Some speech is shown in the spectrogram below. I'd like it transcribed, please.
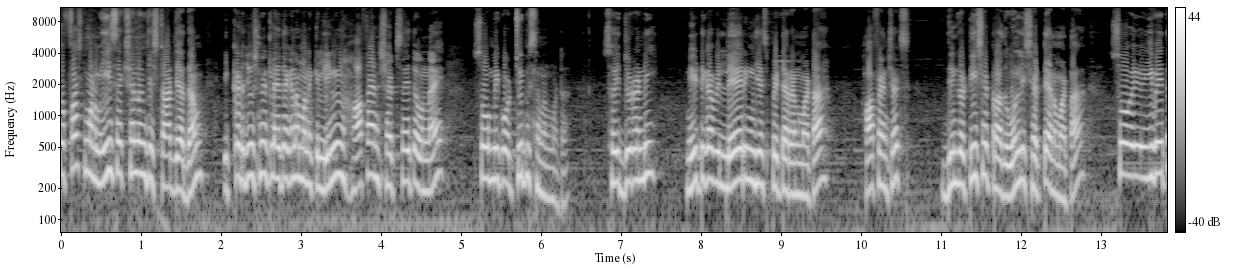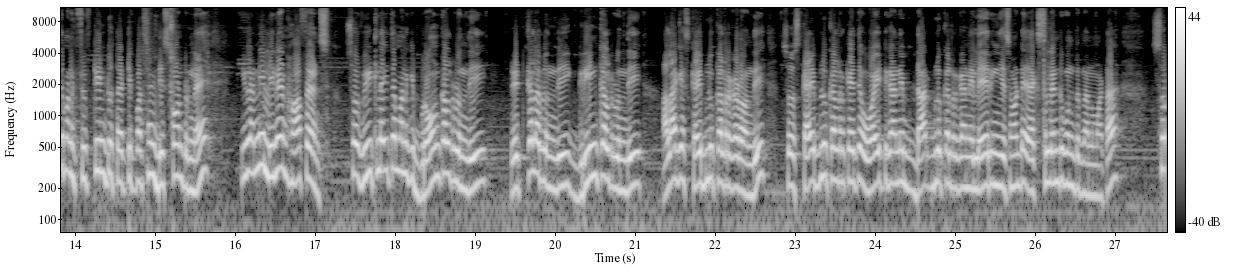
సో ఫస్ట్ మనం ఈ సెక్షన్ నుంచి స్టార్ట్ చేద్దాం. ఇక్కడ చూసినట్లయితే కనుక మనకి లిన్ హాఫ్ హ్యాండ్ షర్ట్స్ అయితే ఉన్నాయి. సో మీకు ఒకటి చూపిస్తాను అనమాట సో ఇది చూడండి నీట్గా వీళ్ళు లేయరింగ్ చేసి పెట్టారనమాట హాఫ్ హ్యాండ్ షర్ట్స్ దీంట్లో టీ షర్ట్ రాదు ఓన్లీ షర్టే అనమాట సో ఇవైతే మనకి fifteen to thirty percent discount ఉన్నాయి. ఇవన్నీ లినెన్ హాఫ్ హ్యాండ్స్ సో వీటిలో అయితే మనకి బ్రౌన్ కలర్ ఉంది రెడ్ కలర్ ఉంది గ్రీన్ కలర్ ఉంది అలాగే స్కై బ్లూ కలర్ కూడా ఉంది. సో స్కై బ్లూ కలర్కి అయితే వైట్ కానీ డార్క్ బ్లూ కలర్ కానీ లేయరింగ్ చేసామంటే ఎక్సలెంట్గా ఉంటుందన్నమాట. సో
